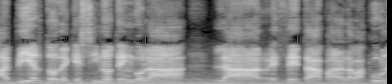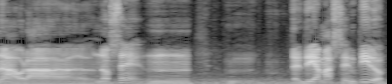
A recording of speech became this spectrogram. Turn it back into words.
advierto de que si no tengo la, receta para la vacuna o la. no sé. Mm, tendría más sentido.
